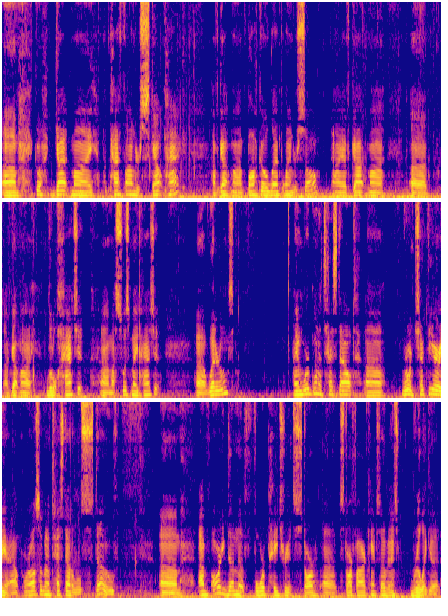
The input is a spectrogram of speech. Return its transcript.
Um, got my Pathfinder Scout Pack. I've got my Bahco Laplander saw. I have got my uh, I've got my little hatchet, uh, my Swiss-made hatchet, uh, Wetterlings, and we're going to test out. Uh, we're to check the area out. We're also going to test out a little stove. Um, I've already done the four Patriots Star uh, Starfire camp stove, and it's really good.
